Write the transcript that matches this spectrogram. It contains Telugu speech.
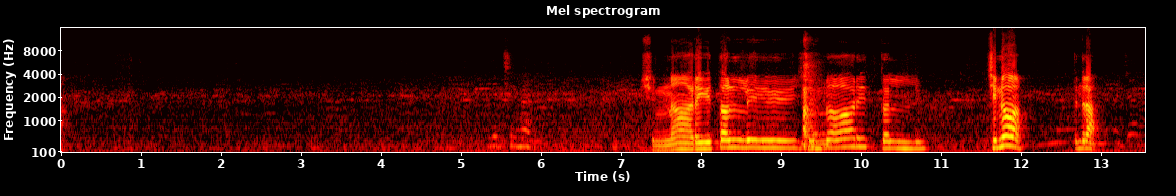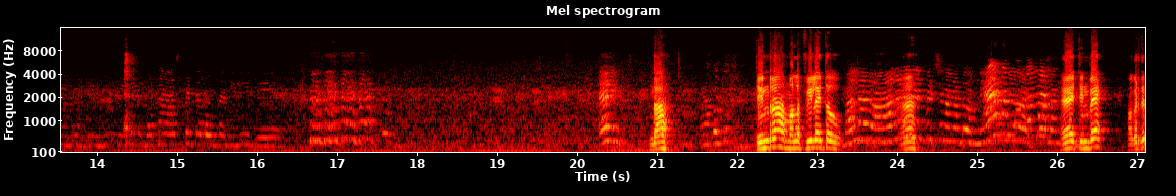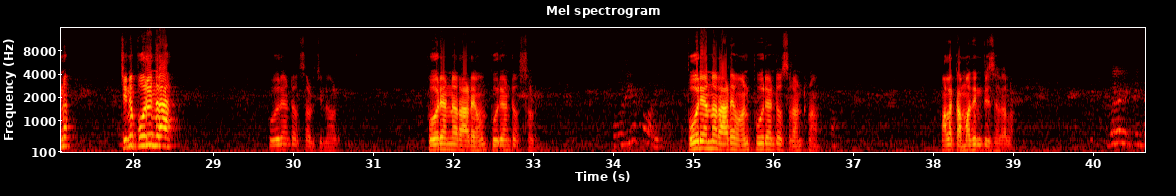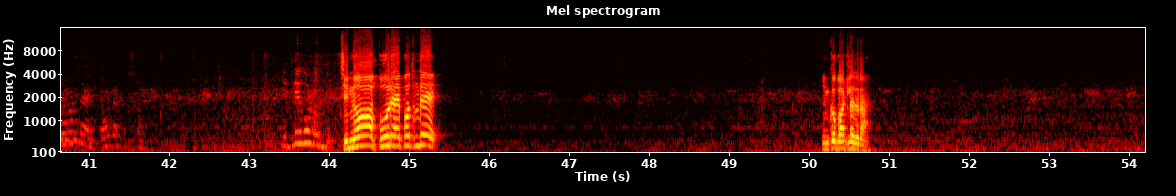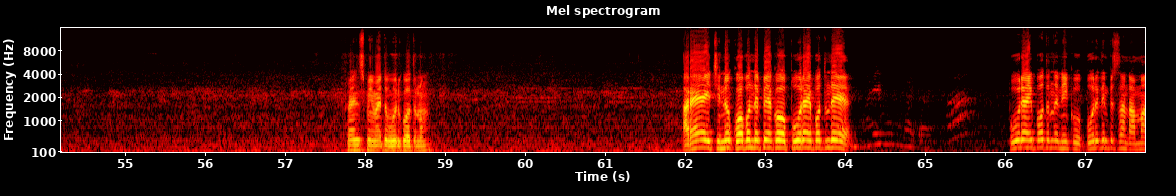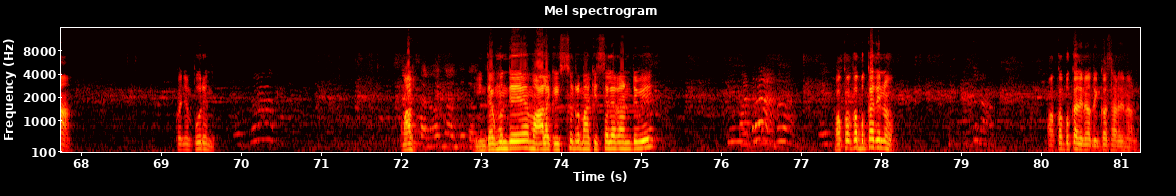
చిన్నారి తల్లి చిన్నారి తల్లి. చిన్నవా తిందిరా. దా. తినరా మళ్ళీ ఫీల్ అవుతావు? ఏ తినబే ఒకటి తిను. చిన్న పూరి ఉందిరా. పూరి అంటే వస్తాడు చిన్నవాడు. పూరి అన్న రాడేమో పూరి అంటే వస్తాడు. పూరి, అన్న రాడేమో అని పూరి అంటే వస్తాడు అంటున్నా. మళ్ళీ కమ్మ తినిపిస్తగల చిన్ను పూరి అయిపోతుంది. ఇంకో బట్టలేదురా ఫ్రెండ్స్ మేమైతే ఊరికి పోతున్నాం. అరే చిన్న కోపం తెప్పాకో పూరి అయిపోతుంది. పూరి అయిపోతుంది నీకు పూరి తినిపిస్తాంట అమ్మ కొంచెం పూరింది. మా ఇంతకుముందే వాళ్ళకి ఇస్తుండ్రు మాకు ఇస్తలేరు అంటివి. ఒక్కొక్క బుక్క తిను. ఒక్క బుక్క తినదు ఇంకోసారి తినాలి.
